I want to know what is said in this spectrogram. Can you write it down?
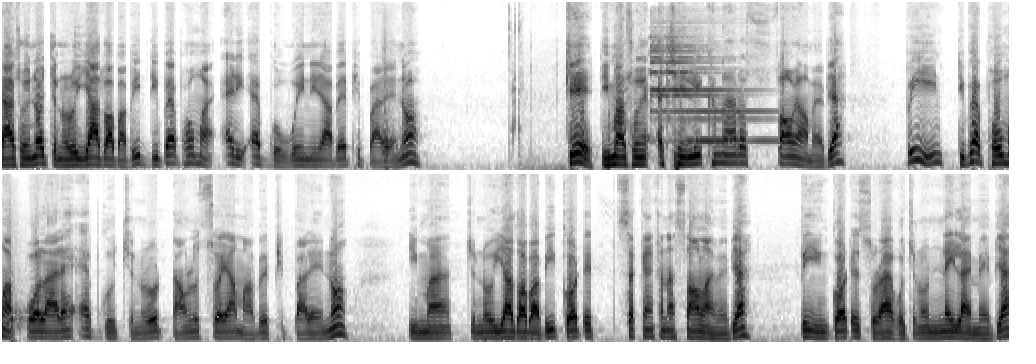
ဒါဆိုရင်တော့ကျွန်တော်တို့ရသွားပါပြီဒီ platform မှာအဲ့ဒီ app ကိုဝင်နေတာပဲဖြစ်ပါတယ်နော်ကဲဒီမှာဆိုရင်အချိန်လေးခဏတော့စောင့်ရမယ်ဗျာပြီးရင်ဒီဘက်ဖုန်းမှာပေါ်လာတဲ့ app ကိုကျွန်တော်တို့ download ဆွဲရမှာပဲဖြစ်ပါတယ်နော်ဒီမှာကျွန်တော်ရသွားပါပြီ got it စက္ကန့်ခဏစောင့်လိုက်မယ်ဗျာပြီးရင် got it ဆိုတာကိုကျွန်တော်နှိပ်လိုက်မယ်ဗျာ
